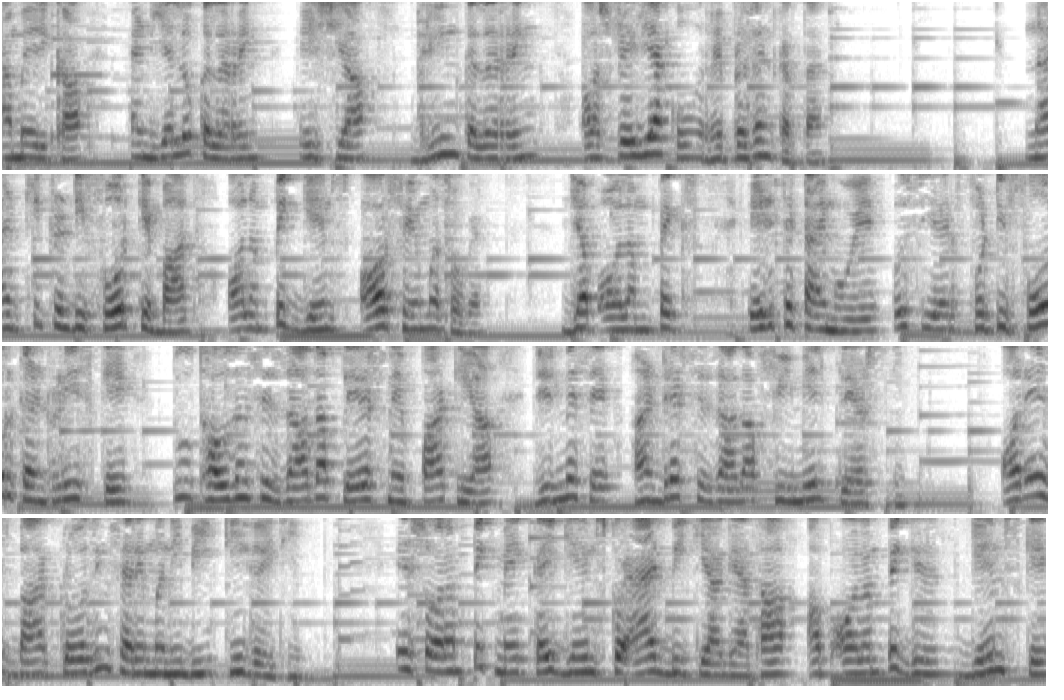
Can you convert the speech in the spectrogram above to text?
America and yellow colour ring Asia green colour ring Australia को रिप्रेजेंट करता है। 1924 के बाद ओलंपिक गेम्स और फ़ेमस हो गए। जब ओलंपिक्स एट्थ टाइम हुए, उस ईयर 44 कंट्रीज़ के 2000 से ज़्यादा प्लेयर्स ने पार्ट लिया, जिनमें से 100 से ज़्यादा फीमेल प्लेयर्स थी। और इस बार क्लोजिंग सेरेमनी भी की गई थी। इस ओलंपिक में कई गेम्स को ऐड भी किया गया था। अब ओलंपिक गेम्स के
